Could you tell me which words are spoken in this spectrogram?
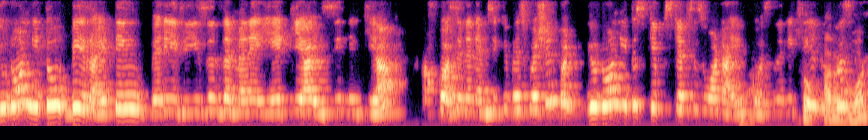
you don't need to be writing very reasons that मैंने ये किया इसीलिए किया of course in an mcq based question but you don't need to skip steps is what i yeah. personally so, feel I mean, what,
